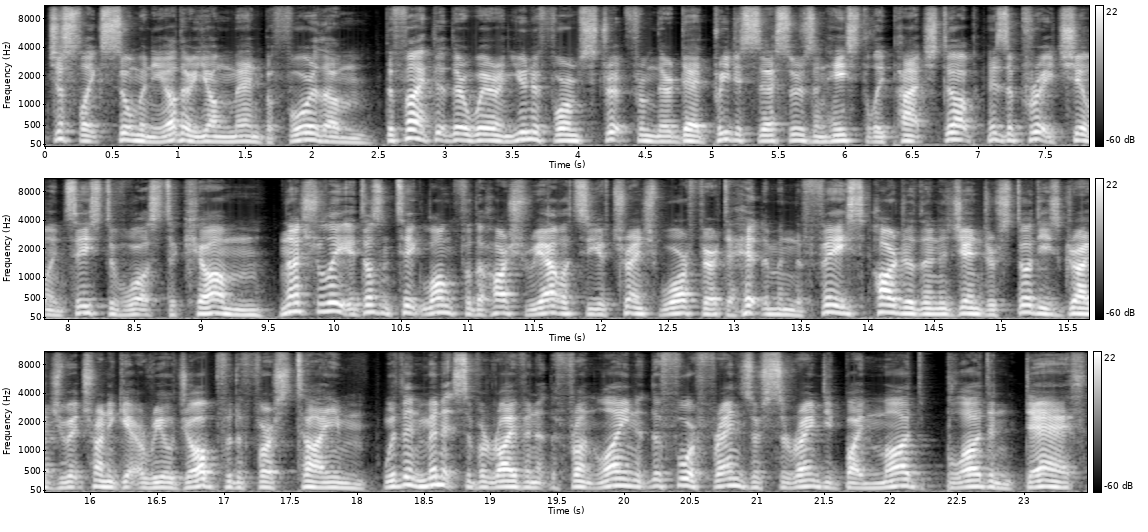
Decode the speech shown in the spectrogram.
just like so many other young men before them. The fact that they're wearing uniforms stripped from their dead predecessors and hastily patched up is a pretty chilling taste of what's to come. Naturally, it doesn't take long for the harsh reality of trench warfare to hit them in the face, harder than a gender studies graduate trying to get a real job for the first time. Within minutes of arriving at the front line, the four friends are surrounded by mud, blood, and death,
